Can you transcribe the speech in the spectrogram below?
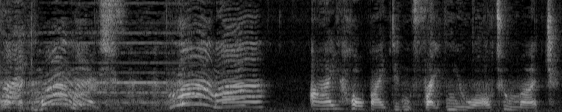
like Mama's. Mama! I hope I didn't frighten you all too much.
